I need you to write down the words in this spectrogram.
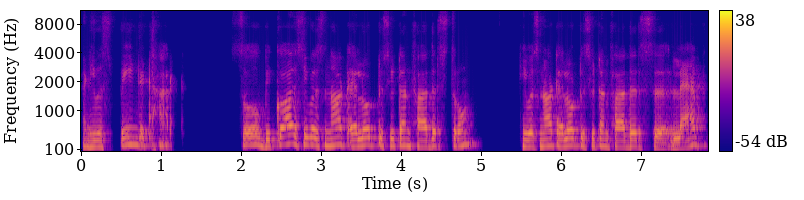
and he was pained at heart. So, because he was not allowed to sit on father's throne, he was not allowed to sit on father's uh, lap,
